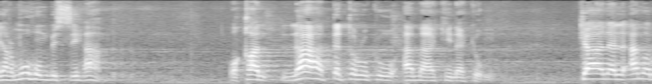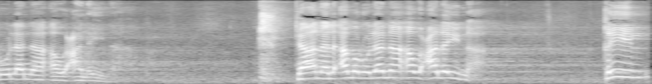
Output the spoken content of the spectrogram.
يرموهم بالسهام. وقال لا تتركوا أماكنكم كان الأمر لنا أو علينا. كان الأمر لنا أو علينا. قيل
